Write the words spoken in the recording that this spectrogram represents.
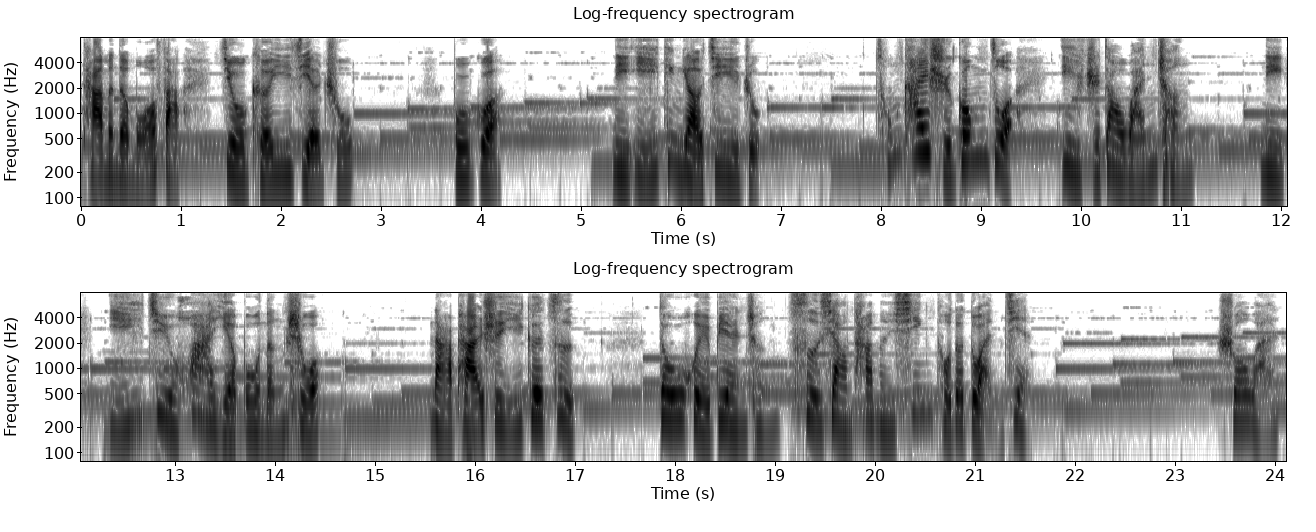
它们的魔法就可以解除。不过，你一定要记住，从开始工作一直到完成，你一句话也不能说，哪怕是一个字，都会变成刺向他们心头的短剑。说完。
